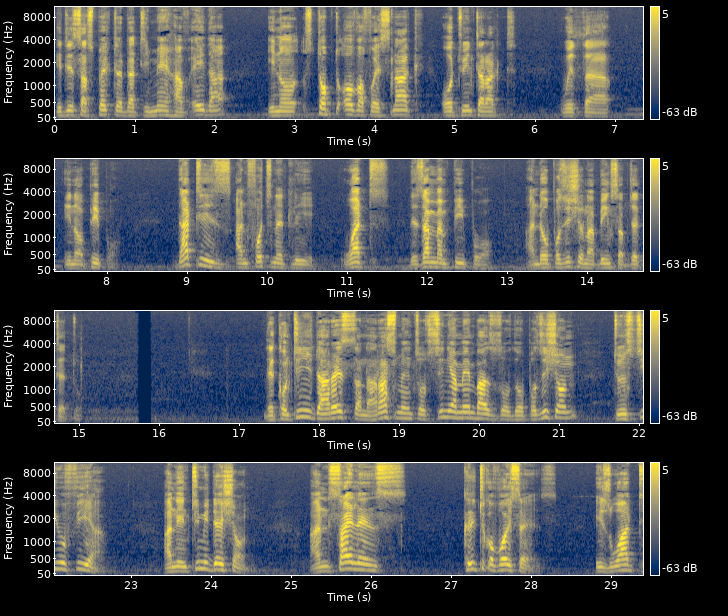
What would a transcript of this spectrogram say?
it is suspected that he may have either you know, stopped over for a snack or to interact with uh, you know, people. That is unfortunately what the Zambian people and the opposition are being subjected to. The continued arrests and harassment of senior members of the opposition to instill fear and intimidation and silence critical voices is what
